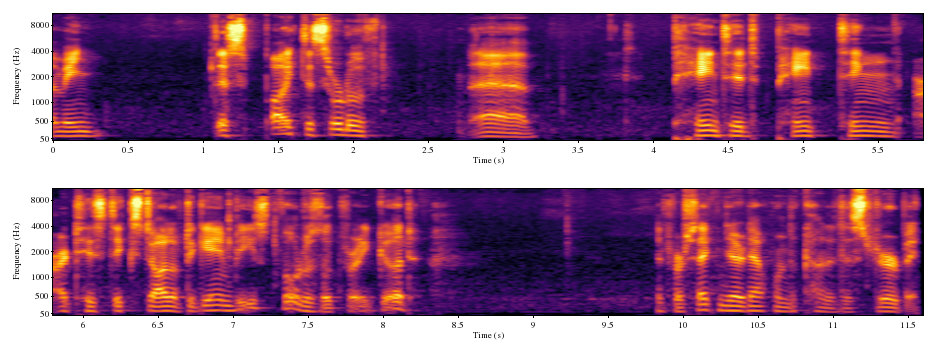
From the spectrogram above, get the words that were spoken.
I mean, despite the sort of uh, painted, painting, artistic style of the game, these photos look very good. And for a second there, that one looked kind of disturbing.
